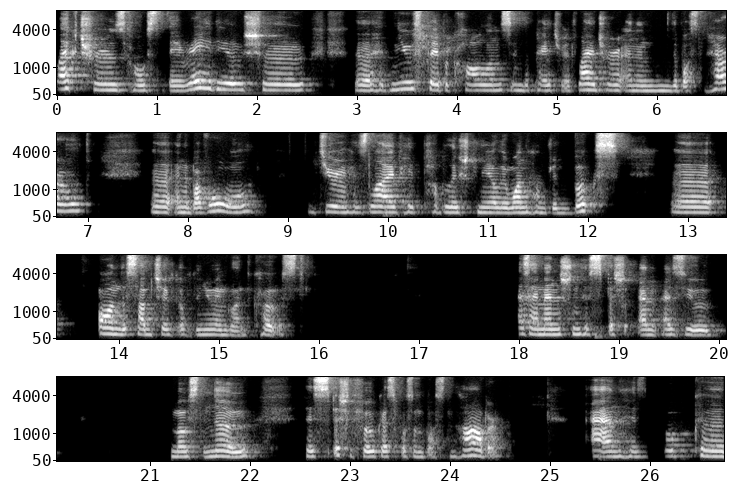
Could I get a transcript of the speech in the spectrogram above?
Lectures, hosted a radio show, uh, had newspaper columns in the Patriot Ledger and in the Boston Herald. Uh, and above all, during his life, he published nearly 100 books uh, on the subject of the New England coast. As I mentioned, his special, and as you most know, his special focus was on Boston Harbor. And his book, uh,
